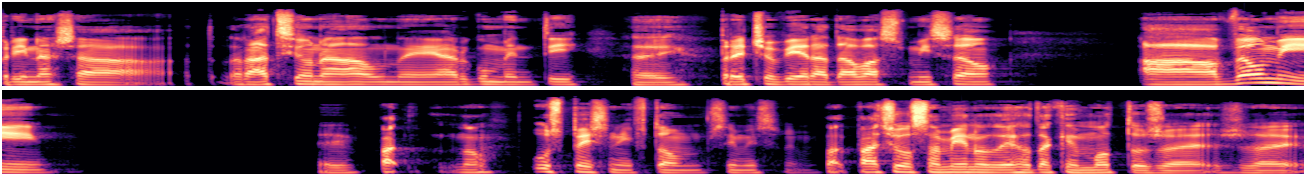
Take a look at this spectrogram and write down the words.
prináša racionálne argumenty, Hej. prečo viera dáva smysel. A veľmi Hej, pa, no. Úspešný v tom, si myslím. Pa, páčilo sa mi jedno jeho také moto, že, že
